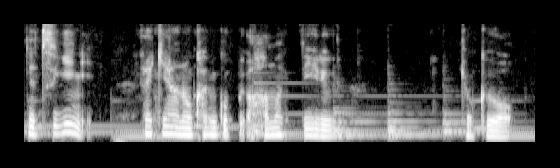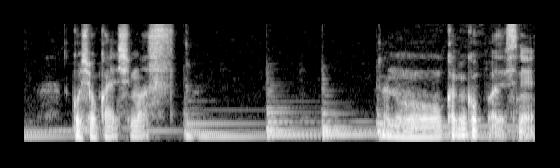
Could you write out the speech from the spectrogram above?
で、次に、最近あの、紙コップがハマっている曲をご紹介します。あの、紙コップはですね、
